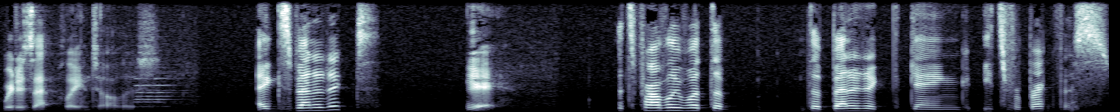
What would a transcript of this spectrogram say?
Where does that play into all this? Eggs Benedict. Yeah. It's probably what the the Benedict gang eats for breakfast.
